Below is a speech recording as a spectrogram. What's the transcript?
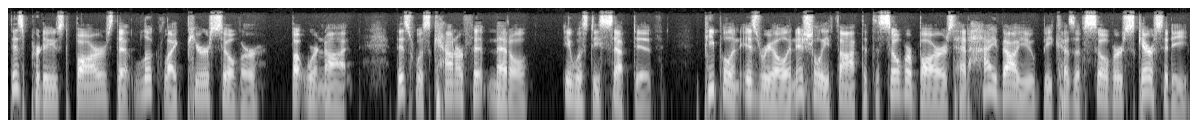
This produced bars that looked like pure silver, but were not. This was counterfeit metal. It was deceptive. People in Israel initially thought that the silver bars had high value because of silver scarcity,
